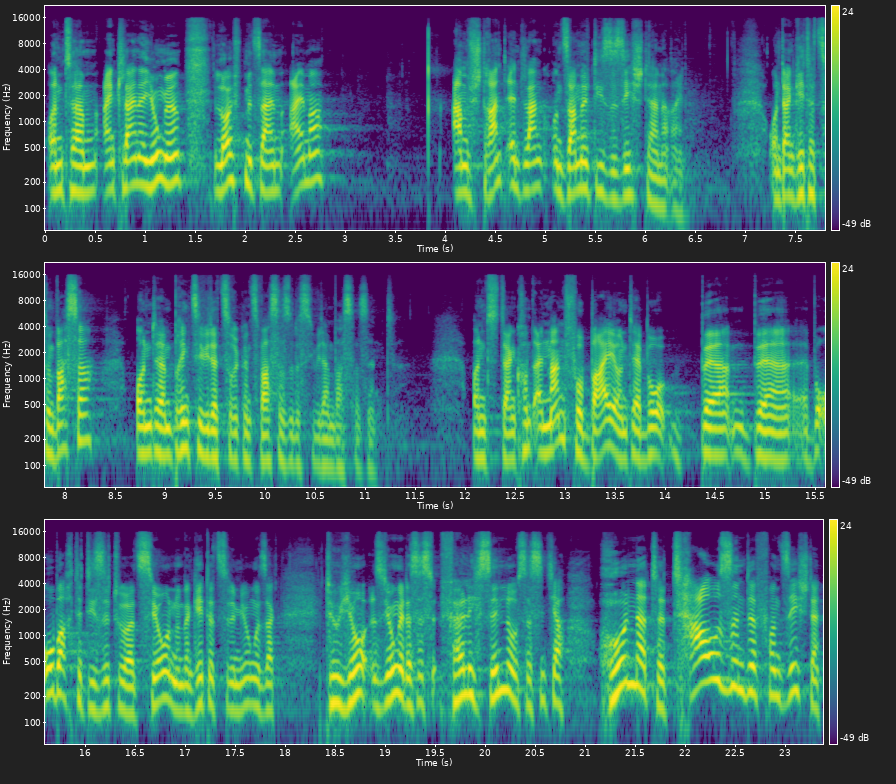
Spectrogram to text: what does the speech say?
Und ähm, ein kleiner Junge läuft mit seinem Eimer am Strand entlang und sammelt diese Seesterne ein. Und dann geht er zum Wasser und ähm, bringt sie wieder zurück ins Wasser, sodass sie wieder im Wasser sind. Und dann kommt ein Mann vorbei und der be be be beobachtet die Situation und dann geht er zu dem Jungen und sagt, du Junge, das ist völlig sinnlos, das sind ja hunderte, tausende von Seesternen,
